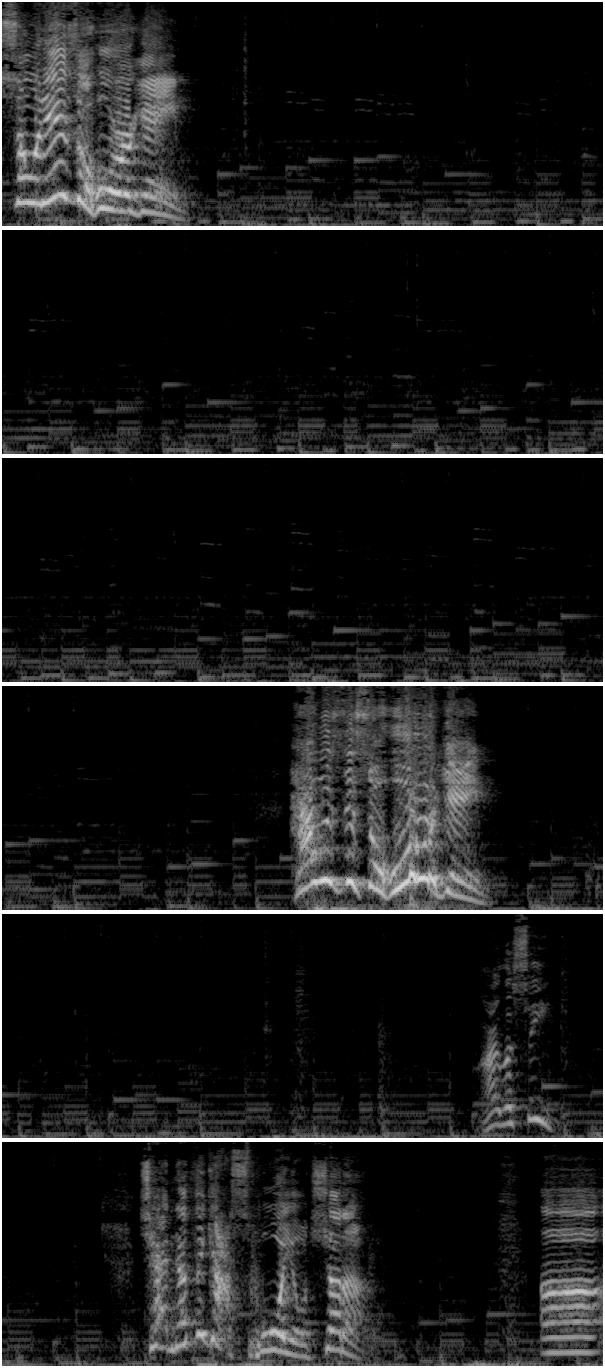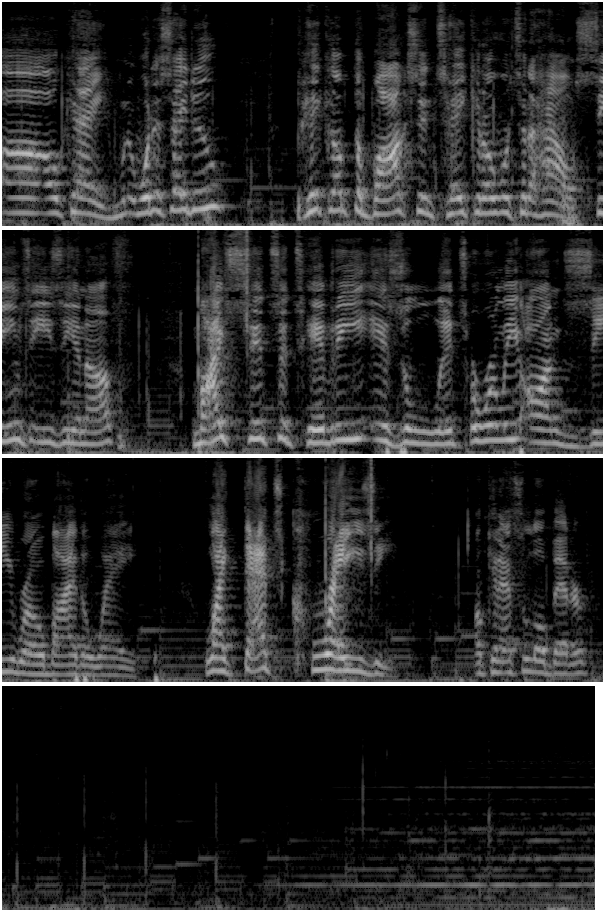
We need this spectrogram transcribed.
So it is a horror game. How is this a horror game? All right, let's see. Chat, nothing got spoiled. Shut up. Uh, uh, okay. What does they do? Pick up the box and take it over to the house. Seems easy enough. My sensitivity is literally on zero, by the way. Like, that's crazy. Okay, that's a little better.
